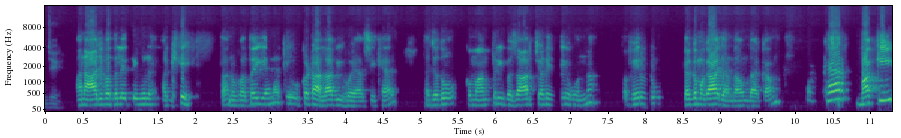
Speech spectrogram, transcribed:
ਜੀ। ਅਨਾਜ ਬਦਲੇ ਤੇਲ ਅੱਗੇ ਤੁਹਾਨੂੰ ਪਤਾ ਹੀ ਹੈ ਨਾ ਕਿ ਉਹ ਘਟਾਲਾ ਵੀ ਹੋਇਆ ਸੀ ਖੈਰ। ਤਾਂ ਜਦੋਂ ਕਮਾਂਤਰੀ ਬਾਜ਼ਾਰ ਚੜੇ ਹੋਣ ਨਾ ਤਾਂ ਫਿਰ ਡਗਮਗਾ ਜਾਂਦਾ ਹੁੰਦਾ ਕੰਮ। ਖੈਰ ਬਾਕੀ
